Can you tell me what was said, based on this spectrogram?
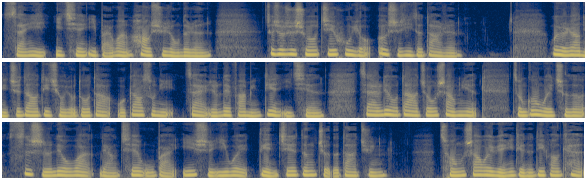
三亿一千一百万好虚荣的人。这就是说，几乎有二十亿的大人。为了让你知道地球有多大，我告诉你，在人类发明电以前，在六大洲上面，总共维持了四十六万两千五百一十一位点街灯者的大军。从稍微远一点的地方看，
